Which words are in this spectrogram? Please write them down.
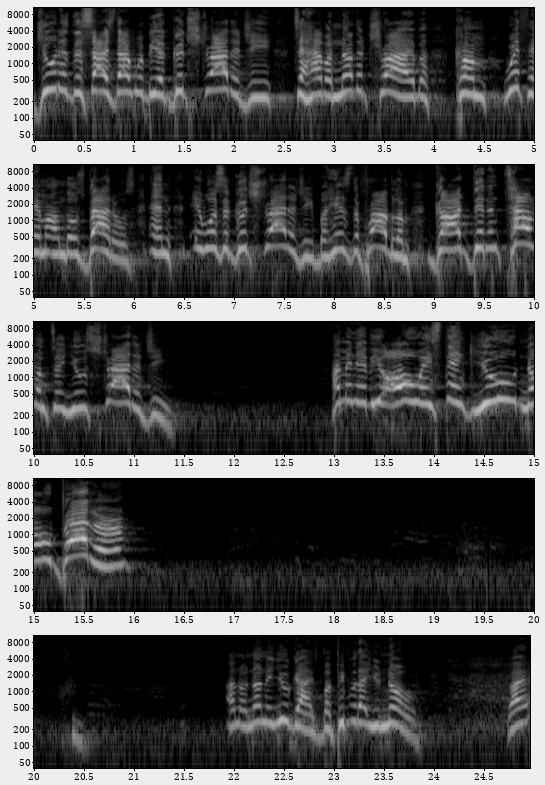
Judah decides that would be a good strategy to have another tribe come with him on those battles. And it was a good strategy. But here's the problem God didn't tell him to use strategy. How many of you always think you know better? I know none of you guys, but people that you know, right?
